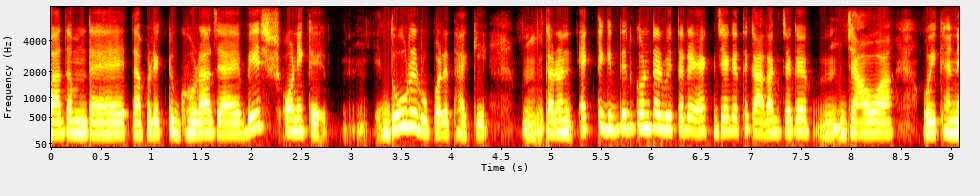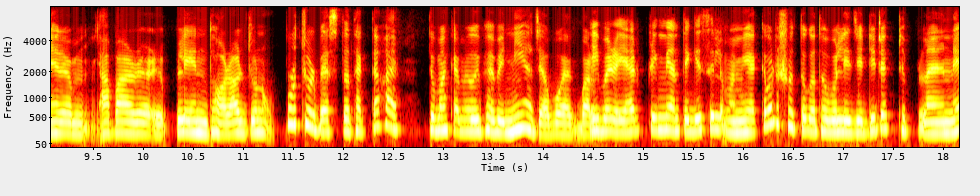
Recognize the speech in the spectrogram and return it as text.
বাদাম দেয়, তারপরে একটু ঘোরা যায়, বেশ অনেকে দৌড়ের উপরে থাকি। কারণ এক থেকে দেড় ঘণ্টার ভিতরে এক জায়গা থেকে আর জায়গায় যাওয়া, ওইখানের আবার প্লেন ধরার জন্য প্রচুর ব্যস্ত থাকতে হয়। তোমাকে আমি ওইভাবে নিয়ে যাব একবার। এবার এয়ার প্রিমিয়ামতে গেছিলাম আমি একেবারে সত্য কথা বলি যে ডিটেকটিভ প্ল্যানে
